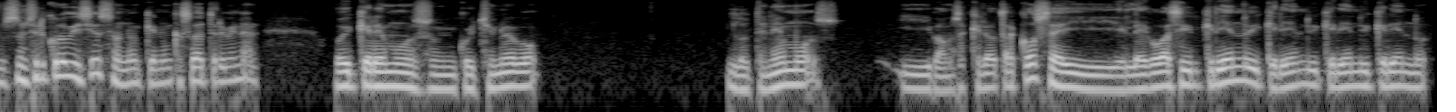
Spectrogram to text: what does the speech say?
es un círculo vicioso, ¿no? Que nunca se va a terminar. Hoy queremos un coche nuevo, lo tenemos, y vamos a querer otra cosa y el ego va a seguir queriendo y queriendo y queriendo y queriendo.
